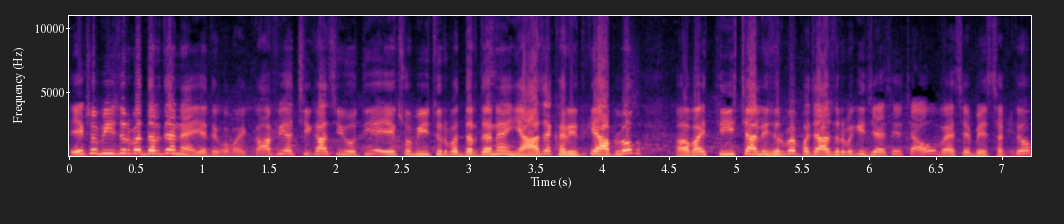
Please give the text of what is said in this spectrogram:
एक सौ बीस रुपए दर्जन है, ये देखो भाई, काफ़ी अच्छी खासी होती है, एक सौ बीस रुपए दर्जन है, यहाँ से खरीद के आप लोग भाई, तीस चालीस रुपए, पचास रुपए की जैसे चाहो, वैसे बेच सकते हो।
